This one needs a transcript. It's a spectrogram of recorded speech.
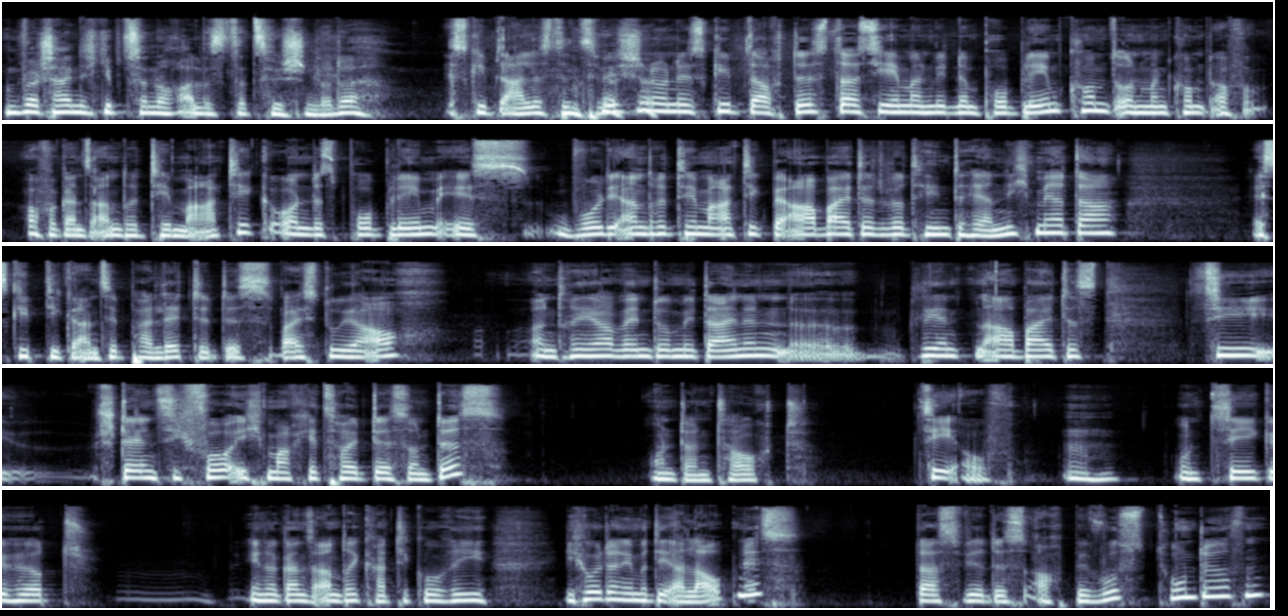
Und wahrscheinlich gibt's da noch alles dazwischen, oder? Es gibt alles dazwischen und es gibt auch das, dass jemand mit einem Problem kommt und man kommt auf, auf eine ganz andere Thematik und das Problem ist, obwohl die andere Thematik bearbeitet wird, hinterher nicht mehr da. Es gibt die ganze Palette, das weißt du ja auch, Andrea, wenn du mit deinen äh, Klienten arbeitest. Sie stellen sich vor, ich mache jetzt heute das und das und dann taucht C auf. Mhm. Und C gehört in eine ganz andere Kategorie. Ich hole dann immer die Erlaubnis, dass wir das auch bewusst tun dürfen.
